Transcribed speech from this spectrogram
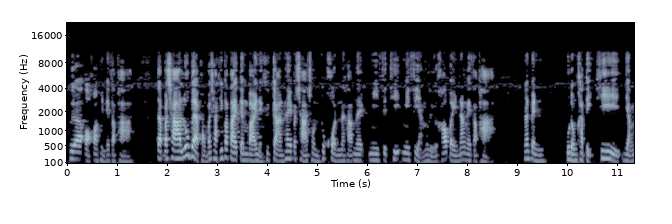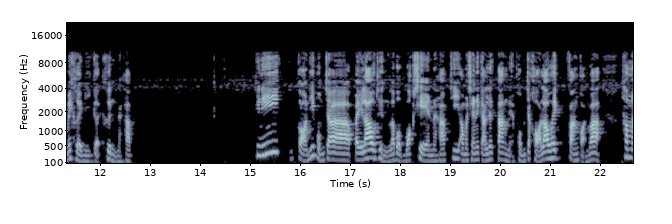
เพื่อออกความเห็นในสภา แต่ประชารูปแบบของประชาธิปไตยเต็มใบเนี่ยคือการให้ประชาชนทุกคนนะครับ ในมีสิทธิมีเสียงหรือเข้าไปนั่งในสภา นั่นเป็นอุดมคติที่ยังไม่เคยมีเกิดขึ้นนะครับ ทีนี้ก่อนที่ผมจะไปเล่าถึงระบบบล็อกเชนนะครับ ที่เอามาใช้ในการเลือกตั้งเนี่ย ผมจะขอเล่าให้ฟังก่อนว่าทำไม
